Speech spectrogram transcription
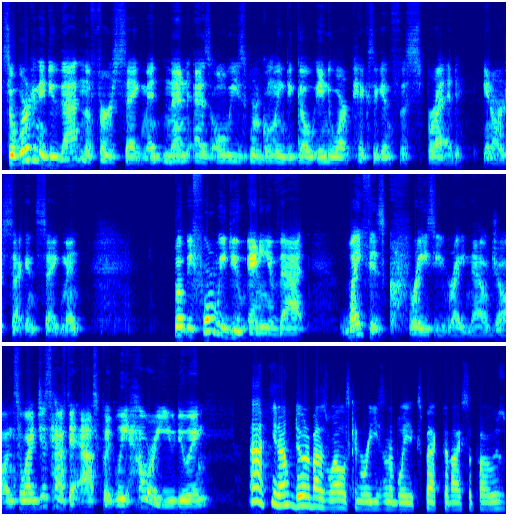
So we're going to do that in the first segment, and then as always, we're going to go into our picks against the spread in our second segment. But before we do any of that, life is crazy right now, John. So I just have to ask quickly, how are you doing? Ah, you know, doing about as well as can reasonably expected, I suppose,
